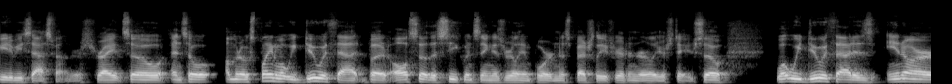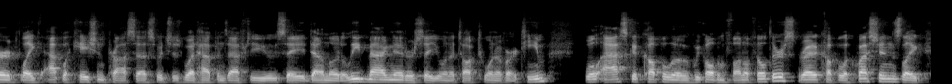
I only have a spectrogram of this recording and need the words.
B2B SaaS founders, right? So, and so I'm going to explain what we do with that, but also the sequencing is really important, especially if you're at an earlier stage. So, what we do with that is in our like application process, which is what happens after you say download a lead magnet or say you want to talk to one of our team, we'll ask a couple of we call them funnel filters, right? A couple of questions like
